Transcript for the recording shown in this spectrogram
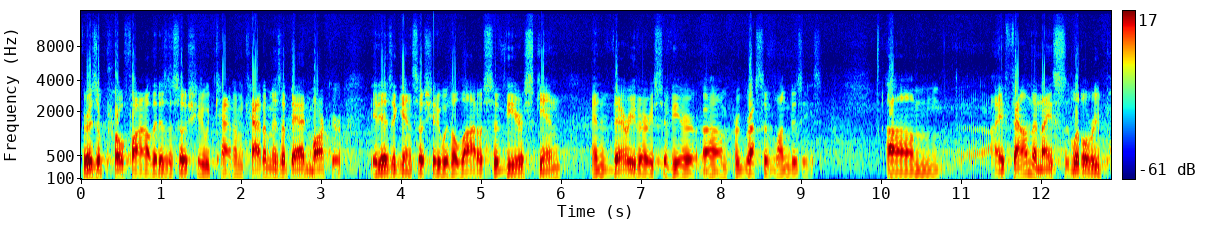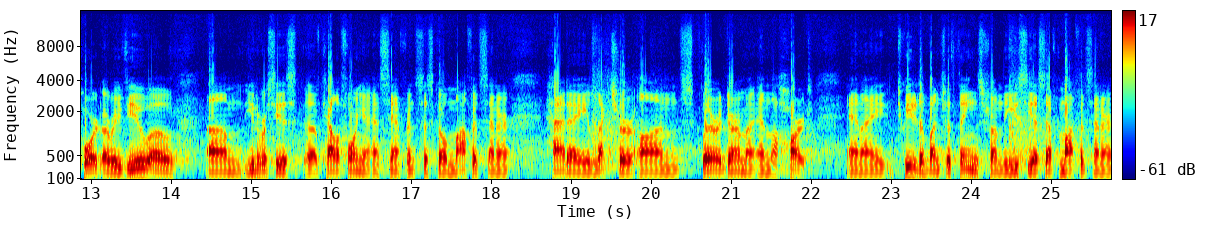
there is a profile that is associated with CADM. CADM is a bad marker. It is, again, associated with a lot of severe skin and very, very severe um, progressive lung disease. Um, I found a nice little report, a review of um, University of California at San Francisco Moffitt Center had a lecture on scleroderma and the heart. And I tweeted a bunch of things from the UCSF Moffitt Center.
